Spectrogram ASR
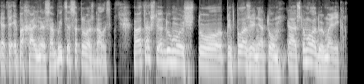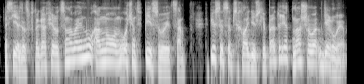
это эпохальное событие сопровождалось. А, так что я думаю, что предположение о том, а, что молодой Марик съездил сфотографироваться на войну, оно ну, очень вписывается вписывается психологический портрет нашего героя.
